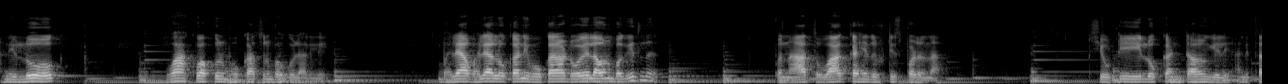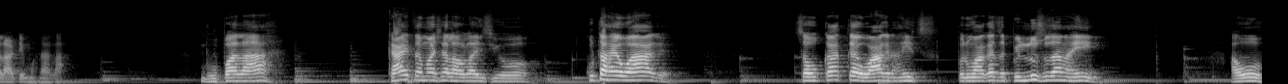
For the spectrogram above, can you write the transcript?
आणि लोक वाक वाकून भोकातून बघू लागले. भल्या भल्या लोकांनी भोकाला डोळे लावून बघितलं पण आत वाघ काही दृष्टीच पडना. शेवटी लोक कंटाळून गेले आणि तलाटी म्हणाला भूपाला काय तमाशा लावलायस हो कुठं आहे वाघ? चौकात काय वाघ नाहीच पण वाघाचं पिल्लू सुद्धा नाही. अहो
